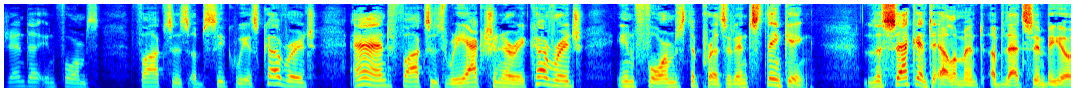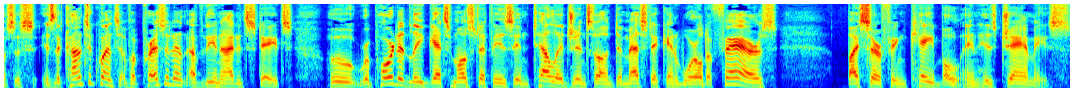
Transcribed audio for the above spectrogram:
agenda informs Fox's obsequious coverage, and Fox's reactionary coverage informs the president's thinking. The second element of that symbiosis is the consequence of a president of the United States who reportedly gets most of his intelligence on domestic and world affairs by surfing cable in his jammies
